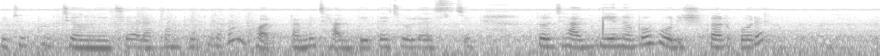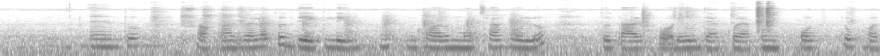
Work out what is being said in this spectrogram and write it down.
কিছু গুছেও নিয়েছি, আর এখন কিন্তু দেখো ঘরটা আমি ঝাড় দিতে চলে এসেছি। তো ঝাড় দিয়ে নেব পরিষ্কার করে। তো সকালবেলা তো দেখলেই ঘর মোছা হলো, তো তারপরেও দেখো এখন কত ঘর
